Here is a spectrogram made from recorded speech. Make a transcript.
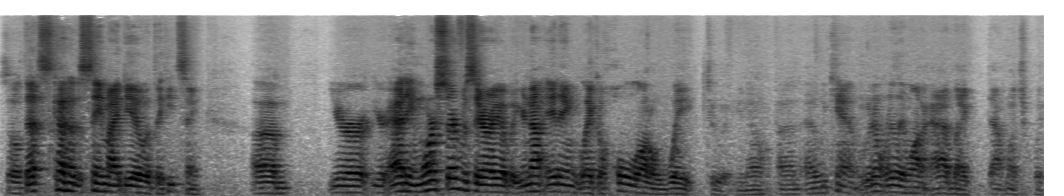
So that's kind of the same idea with the heat sink. Um, you're you're adding more surface area, but you're not adding like a whole lot of weight to it, you know. And, and we can't, we don't really want to add like that much weight.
